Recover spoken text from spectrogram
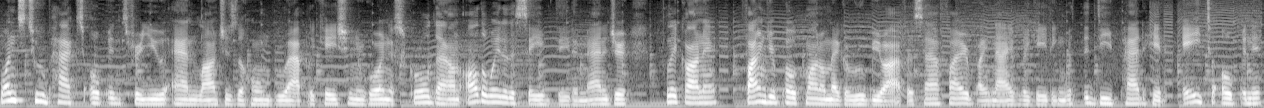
once tubehax opens for you and launches the Homebrew application, you're going to scroll down all the way to the Save Data Manager, click on it, find your Pokemon Omega Ruby or Alpha Sapphire by navigating with the D-pad, hit A to open it,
